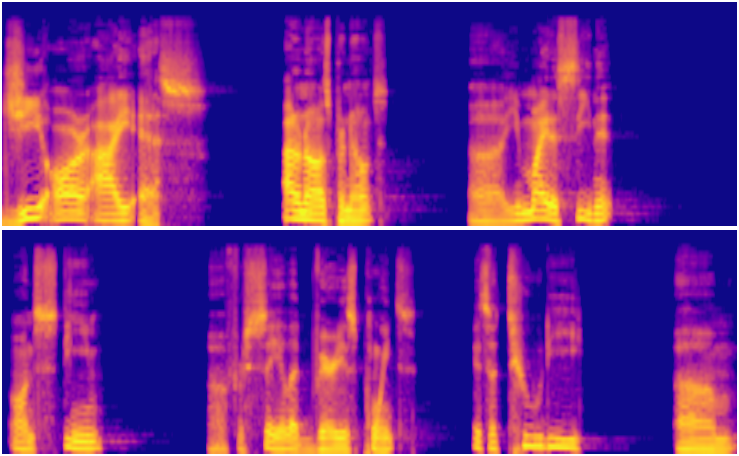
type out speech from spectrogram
G R I S. I don't know how it's pronounced. Uh, you might have seen it on Steam uh, for sale at various points. It's a 2D um,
